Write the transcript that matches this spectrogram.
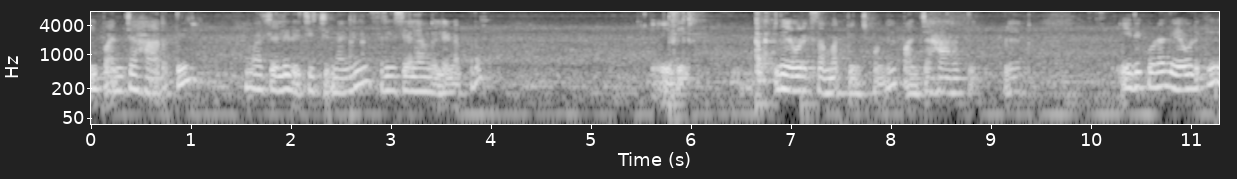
ఈ పంచహారతి మా చెల్లి తెచ్చిచ్చిందండి. శ్రీశైలం వెళ్ళినప్పుడు ఇది దేవుడికి సమర్పించుకోండి. పంచహారతి ప్లేట్. ఇది కూడా దేవుడికి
